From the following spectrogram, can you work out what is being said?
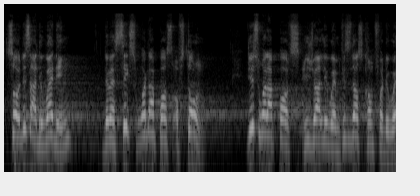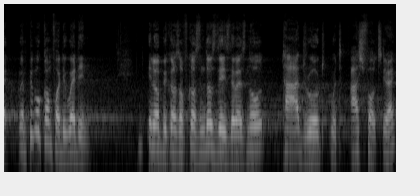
So these are the wedding. There were six water pots of stone. These water pots, usually when visitors come for the when people come for the wedding, you know, because of course in those days there was no tarred road with asphalt, right?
